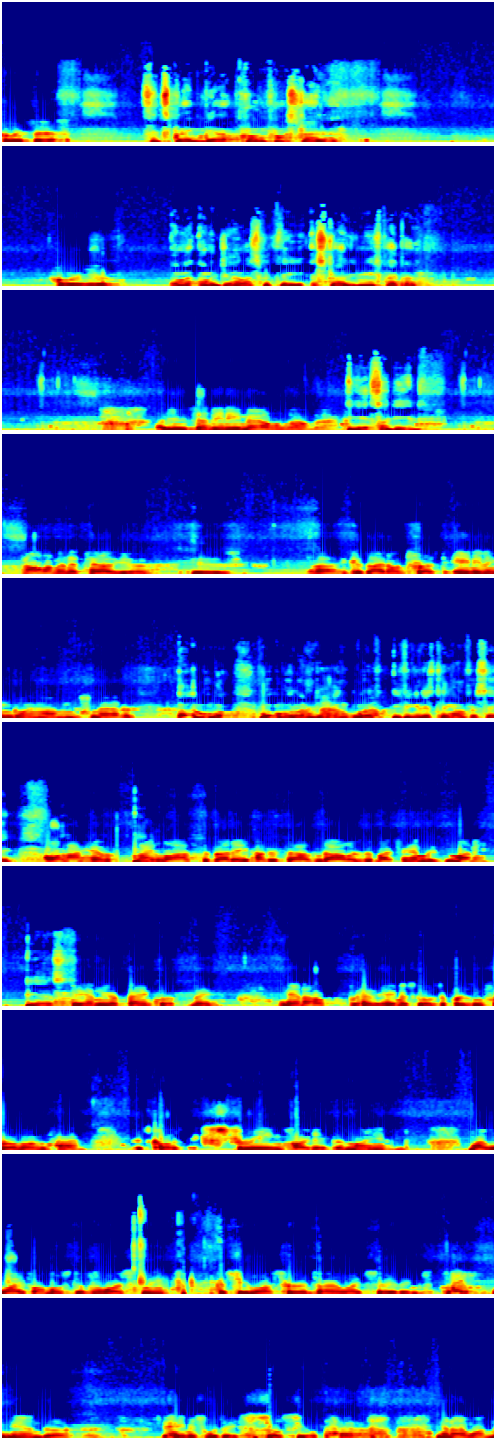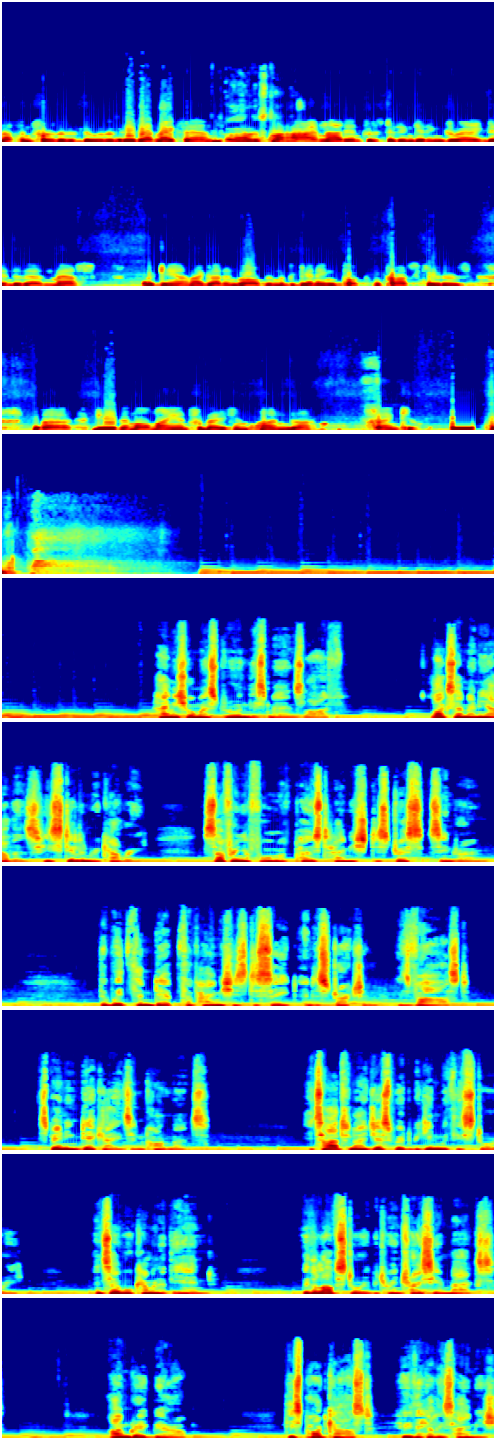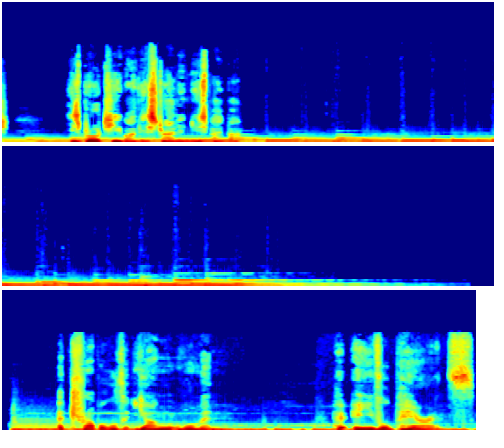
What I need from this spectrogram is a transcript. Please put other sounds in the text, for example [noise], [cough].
Who is this? So it's Greg Bearup calling from Australia. Who are you? I'm a, I'm a journalist with the Australian newspaper. Uh, You sent me an email a while back. Yes, I did. And all I'm going to tell you is because I don't trust anything going on in this matter. Uh, what, what, what I'm doing, [coughs] Well- if, if you can just hang on for a sec. Oh, I have I no. lost about eight hundred thousand dollars of my family's money, Yes. damn near bankrupt me, and I hope Hamish goes to prison for a long time. It's caused extreme heartache on my end. My wife almost divorced me because she lost her entire life savings, and. Uh, Hamish was a sociopath, and I want nothing further to do with it. Does that make sense? I understand. I, I'm not interested in getting dragged into that mess again. I got involved in the beginning, talked to the prosecutors, uh, gave them all my information. I'm done. Thank you. Hamish almost ruined this man's life. Like so many others, he's still in recovery, suffering a form of post Hamish distress syndrome. The width and depth of Hamish's deceit and destruction is vast, spanning decades and continents. It's hard to know just where to begin with this story, and so we'll come in at the end, with a love story between Tracy and Max. I'm Greg Bearup. This podcast, Who the Hell is Hamish, is brought to you by the Australian newspaper. A troubled young woman. Her evil parents.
